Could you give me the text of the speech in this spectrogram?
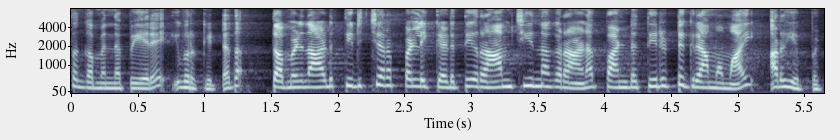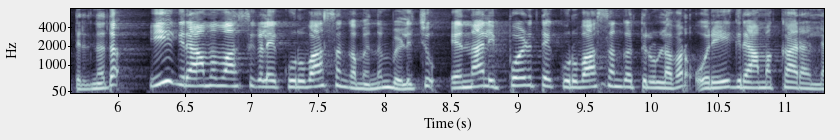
സംഘം എന്ന പേര് ഇവർക്കിട്ടത്. തമിഴ്നാട് തിരുച്ചിറപ്പള്ളിക്കടുത്തി റാംജി നഗറാണ് പണ്ട് തിരുട്ട് ഗ്രാമമായി അറിയപ്പെട്ടിരുന്നത്. ഈ ഗ്രാമവാസികളെ കുറുവാ സംഘമെന്നും വിളിച്ചു. എന്നാൽ ഇപ്പോഴത്തെ കുറുവാ സംഘത്തിലുള്ളവർ ഒരേ ഗ്രാമക്കാരല്ല.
